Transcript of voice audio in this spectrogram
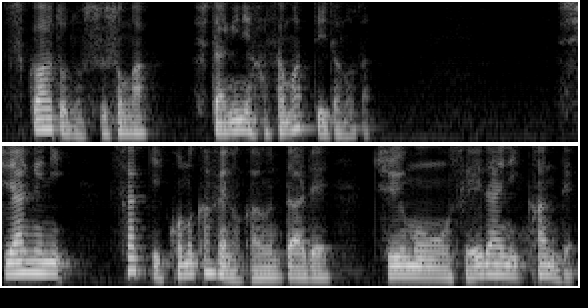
スカートの裾が下着に挟まっていたのだ。仕上げにさっきこのカフェのカウンターで注文を盛大に噛んで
